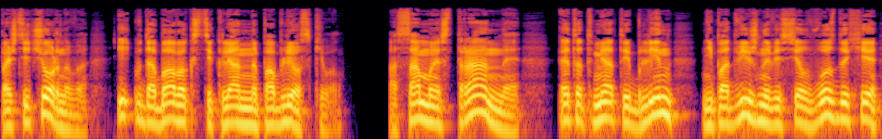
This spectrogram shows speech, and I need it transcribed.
почти черного, и вдобавок стеклянно поблескивал. А самое странное, этот мятый блин неподвижно висел в воздухе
